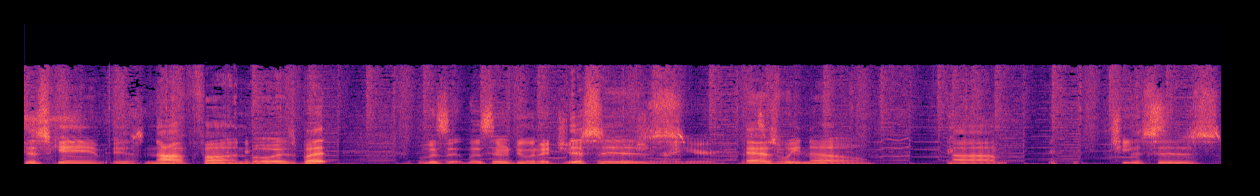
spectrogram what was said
This game is not fun, boys. But great. Listen, listen to doing a Jeff This impression is- right here. That's as we know, um, this is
